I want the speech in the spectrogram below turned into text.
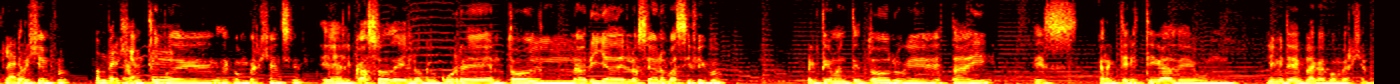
Claro. por ejemplo. algún Convergente. tipo de, de convergencia. Es el caso de lo que ocurre en toda la orilla del Océano Pacífico. Prácticamente todo lo que está ahí es característica de un límite de placa convergente.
